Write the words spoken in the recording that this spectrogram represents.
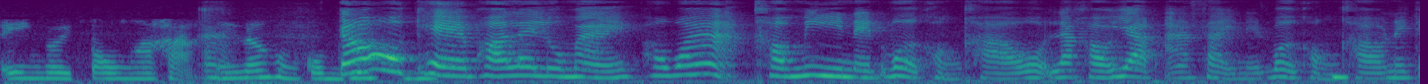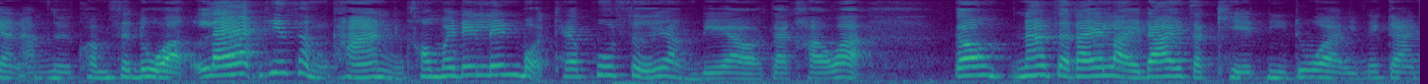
เองโดยตรงอะค่ะอะในเรื่องของกรมที่ดินก็โอเค เพราะอะไรรู้ไหม เพราะว่าเขามี network ของเขาและเขาอยากอาศัย network ของเขาในการอำนวยความสะดวก และที่สำคัญเขาไม่ได้เล่นบทแค่ผู้ซื้ออย่างเดียว แต่เขาอะก็น่าจะได้รายได้จากเคสนี้ด้วยในการ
